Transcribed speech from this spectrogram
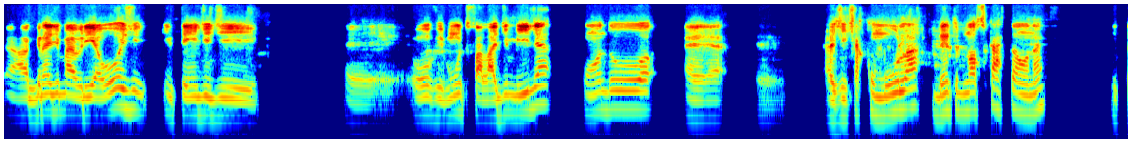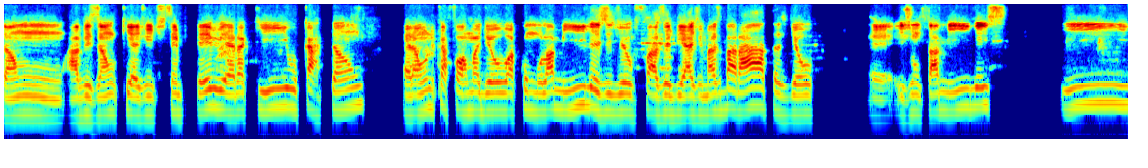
a grande maioria hoje entende de é, ouve muito falar de milha quando é, é, a gente acumula dentro do nosso cartão, né? Então, a visão que a gente sempre teve era que o cartão era a única forma de eu acumular milhas e de eu fazer viagens mais baratas, de eu é, juntar milhas e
